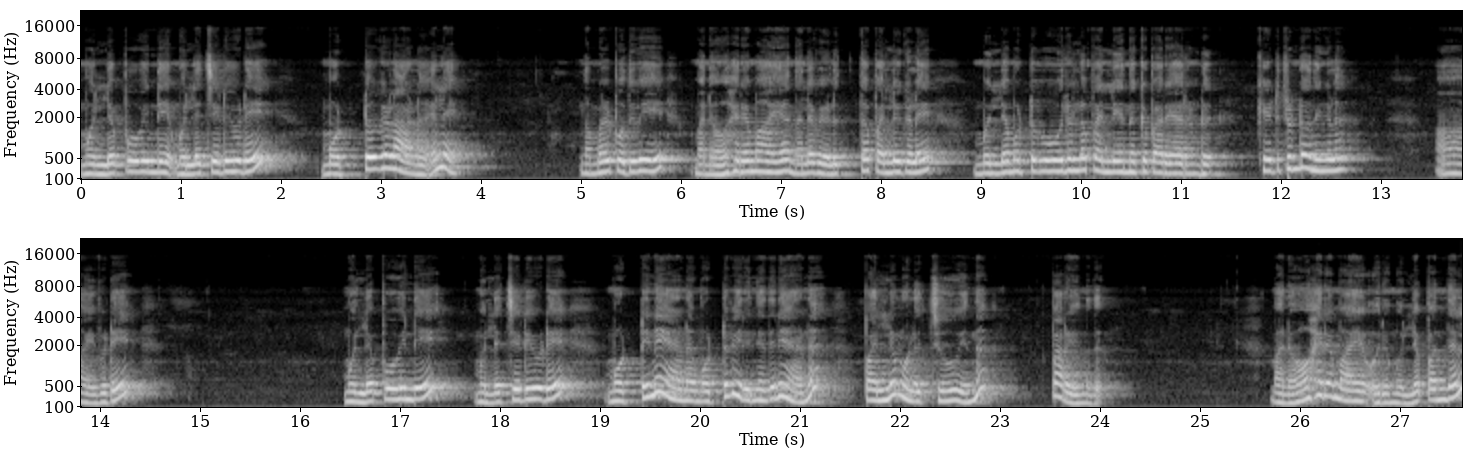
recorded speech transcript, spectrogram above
മുല്ലപ്പൂവിന്റെ മുല്ലച്ചെടിയുടെ മൊട്ടുകളാണ് അല്ലേ? നമ്മൾ പൊതുവേ മനോഹരമായ നല്ല വെളുത്ത പല്ലുകളെ മുല്ലമുട്ട് പോലുള്ള പല്ല് എന്നൊക്കെ പറയാറുണ്ട്. കേട്ടിട്ടുണ്ടോ നിങ്ങൾ ആ ഇവിടെ മുല്ലപ്പൂവിന്റെ മുല്ലച്ചെടിയുടെ മൊട്ടിനെയാണ് മുട്ട് വിരിഞ്ഞതിനെയാണ് പല്ല് മുളച്ചു എന്ന് പറയുന്നത്. മനോഹരമായ ഒരു മുല്ലപ്പന്തൽ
